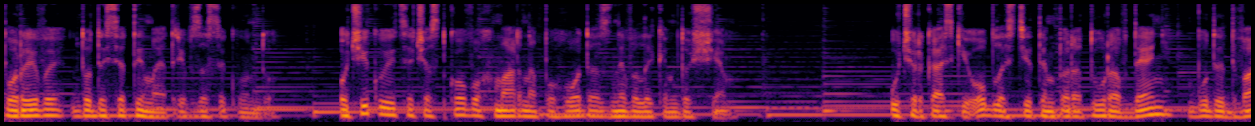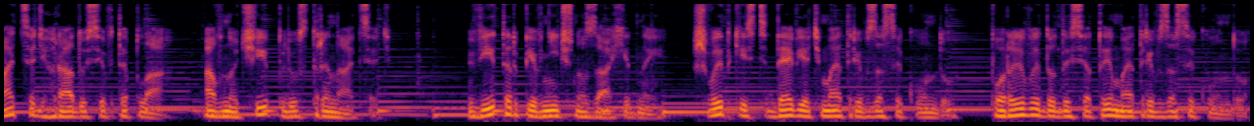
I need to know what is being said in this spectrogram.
пориви до 10 метрів за секунду. Очікується частково хмарна погода з невеликим дощем. У Черкаській області температура в день буде 20 градусів тепла, а вночі плюс 13. Вітер північно-західний, швидкість 9 метрів за секунду, пориви до 10 метрів за секунду.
